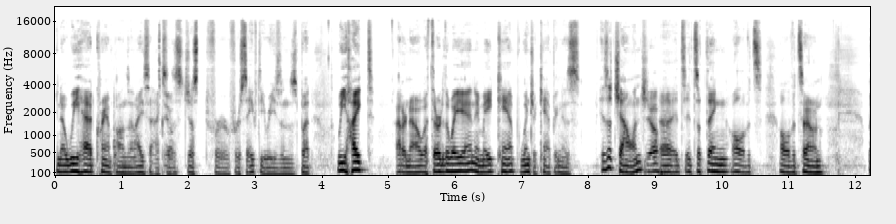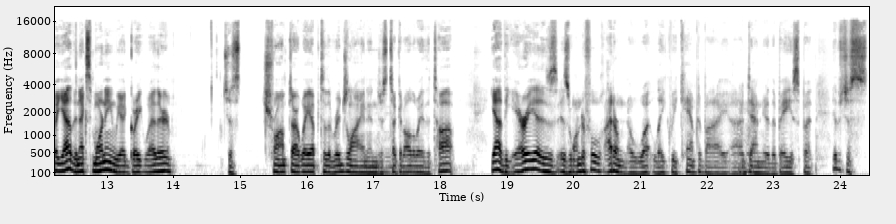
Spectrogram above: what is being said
you know we had crampons and ice axes just for for safety reasons, but we hiked I don't know a third of the way in and made camp. Winter camping is is a challenge. Yeah. Uh, it's it's a thing all of its all of its own. But yeah, the next morning we had great weather. Just tromped our way up to the ridge line and just took it all the way to the top. Yeah, the area is is wonderful. I don't know what lake we camped by uh, down near the base, but it was just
